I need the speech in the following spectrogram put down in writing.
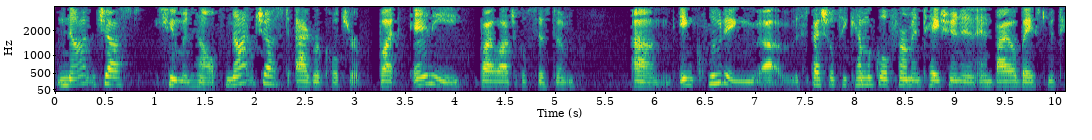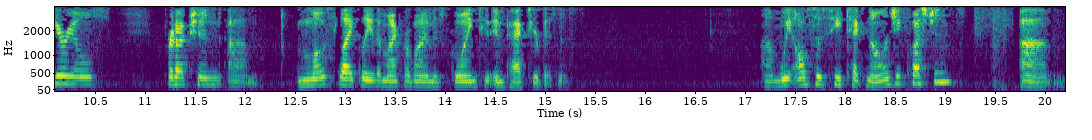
not just human health, not just agriculture, but any biological system, including uh, specialty chemical fermentation and, and bio-based materials production, um, most likely the microbiome is going to impact your business. Um, we also see technology questions, um,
